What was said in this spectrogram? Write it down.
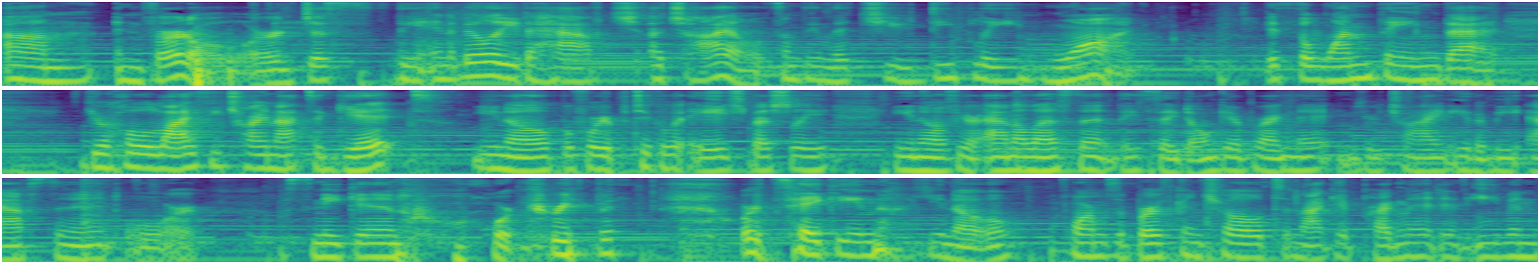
um, infertile or just the inability to have ch- a child, something that you deeply want. It's the one thing that your whole life you try not to get, you know, before your particular age, especially, you know, if you're adolescent, they say don't get pregnant and you're trying either be abstinent or sneaking or creeping or taking, you know, forms of birth control to not get pregnant. And even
